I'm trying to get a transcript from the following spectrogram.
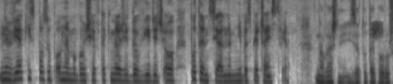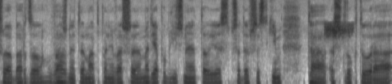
W jaki sposób one mogą się w takim razie dowiedzieć o potencjalnym niebezpieczeństwie. No właśnie, Iza tutaj poruszyła bardzo ważny temat, ponieważ e, media publiczne to jest przede wszystkim ta struktura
